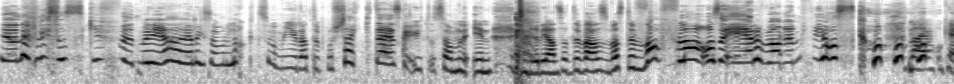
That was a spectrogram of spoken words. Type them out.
ja, men jeg blir så skuffet, fordi jeg har liksom lagt så mye i dette prosjektet. Jeg skal ut og samle inn ingredienser til verdens beste vafler, og så er det bare en fiasko! Nei, ok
